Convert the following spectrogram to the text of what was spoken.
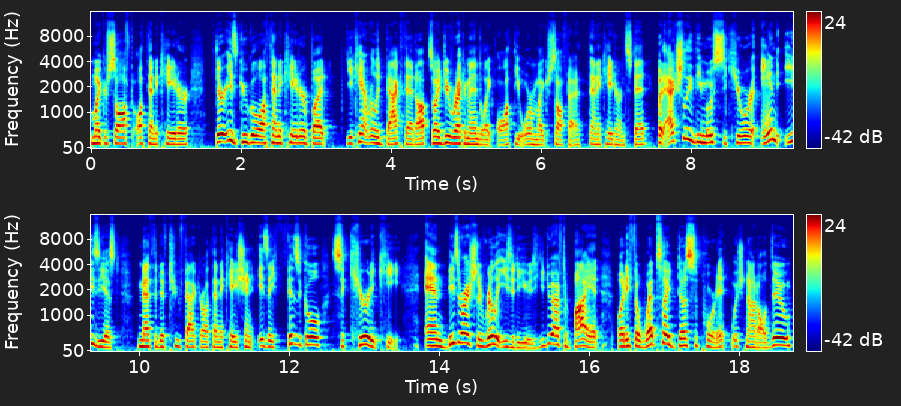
Microsoft Authenticator. There is Google Authenticator, but you can't really back that up. So I do recommend like Authy or Microsoft Authenticator instead. But actually the most secure and easiest method of two-factor authentication is a physical security key. And these are actually really easy to use. You do have to buy it, but if a website does support it, which not all do,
